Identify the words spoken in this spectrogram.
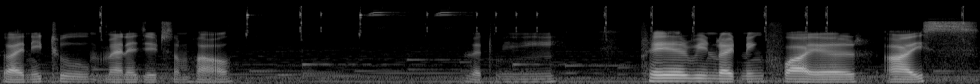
So I need to manage it somehow. Let me prayer, wind, lightning, fire, ice.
